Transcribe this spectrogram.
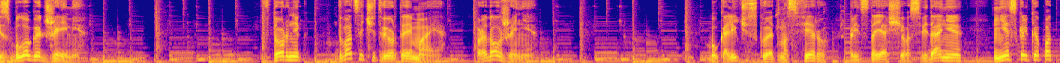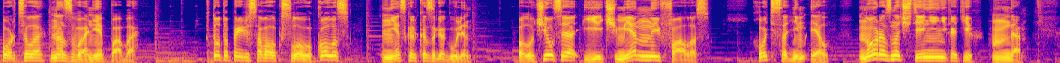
Из блога Джейми. Вторник, 24 мая. Продолжение. Букалическую атмосферу предстоящего свидания несколько подпортило название паба. Кто-то пририсовал к слову «колос» несколько загогулин. Получился ячменный фалос, хоть с одним «л», но разночтений никаких, М да.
